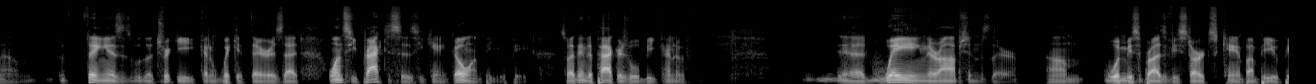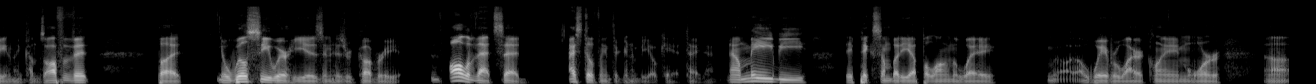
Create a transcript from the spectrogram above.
Um, the thing is, the tricky kind of wicket there is that once he practices, he can't go on PUP. So I think the Packers will be kind of uh, weighing their options there. Um, wouldn't be surprised if he starts camp on PUP and then comes off of it, but you know, we'll see where he is in his recovery. All of that said, I still think they're going to be okay at tight end. Now, maybe they pick somebody up along the way, a waiver wire claim or uh,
